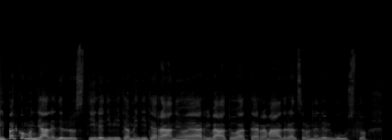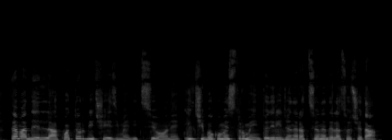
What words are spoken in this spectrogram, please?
Il Parco Mondiale dello Stile di Vita Mediterraneo è arrivato a Terra Madre al Salone del Gusto, tema della quattordicesima edizione, il cibo come strumento di rigenerazione della società.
